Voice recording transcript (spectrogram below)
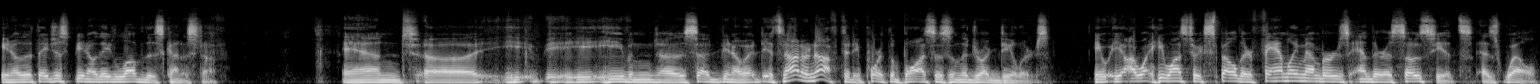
You know, that they just, you know, they love this kind of stuff. And uh, he, he, he, even uh, said, you know, it, it's not enough to deport the bosses and the drug dealers. He, he, he wants to expel their family members and their associates as well.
